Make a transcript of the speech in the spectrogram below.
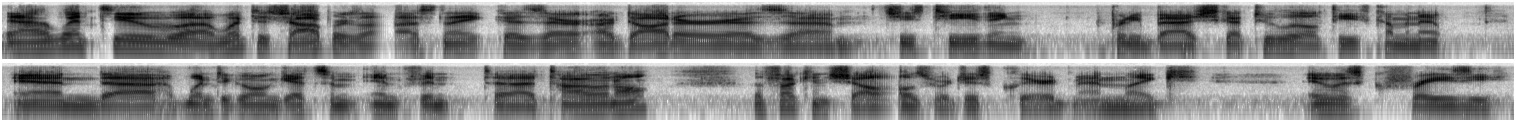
Yeah, I went to uh, went to Shoppers last night because our, our daughter is um, she's teething pretty bad. She's got two little teeth coming out, and uh, went to go and get some infant uh, Tylenol. The fucking shelves were just cleared, man. Like it was crazy.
